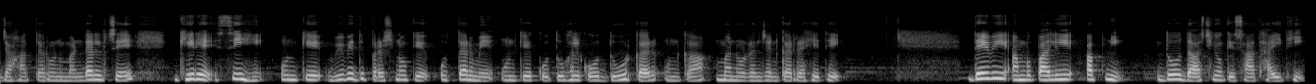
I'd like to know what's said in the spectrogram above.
जहाँ तरुण मंडल से घिरे सिंह उनके विविध प्रश्नों के उत्तर में उनके कुतूहल को दूर कर उनका मनोरंजन कर रहे थे। देवी अम्बपाली अपनी दो दासियों के साथ आई थी।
